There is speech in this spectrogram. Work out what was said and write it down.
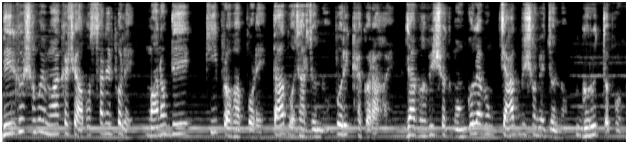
দীর্ঘ সময় মহাকাশে অবস্থানের ফলে মানব দেহে কি প্রভাব পড়ে তা বোঝার জন্য পরীক্ষা করা হয়, যা ভবিষ্যৎ মঙ্গল এবং চাঁদ মিশনের জন্য গুরুত্বপূর্ণ।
